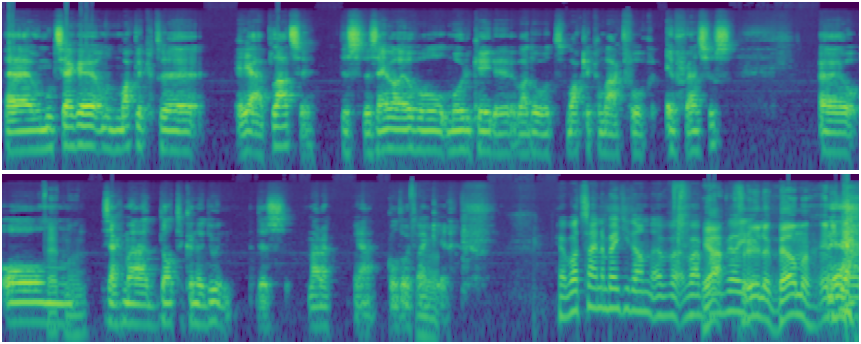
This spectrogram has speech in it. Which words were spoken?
eh, hoe moet ik zeggen, om het makkelijker te, ja, plaatsen. Dus er zijn wel heel veel mogelijkheden waardoor het makkelijker maakt voor influencers, eh, om, Vet, zeg maar, dat te kunnen doen. Dus, maar dat, ja, komt ooit wel een keer. Ja, wat zijn een beetje dan, eh, waar, waar, Ja, waar wil je... gruwelijk. Bel me. En Ja.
